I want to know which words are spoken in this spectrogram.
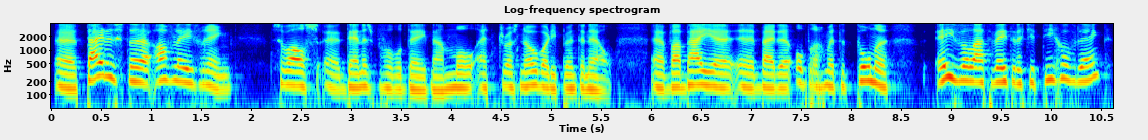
eh, tijdens de aflevering... Zoals Dennis bijvoorbeeld deed naar mol.trustnobody.nl. waarbij je bij de opdracht met de tonnen even wil laten weten dat je Tigo verdenkt.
